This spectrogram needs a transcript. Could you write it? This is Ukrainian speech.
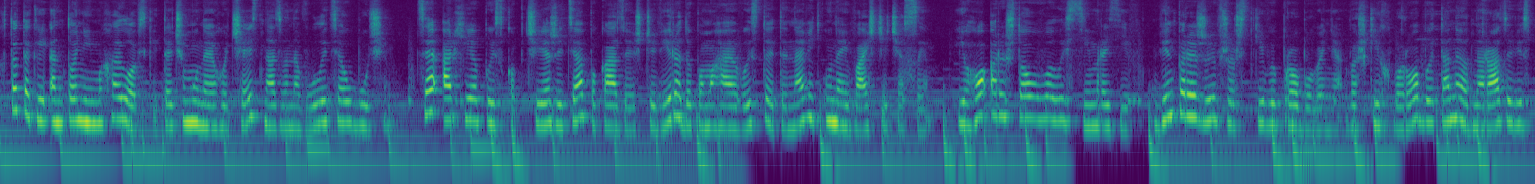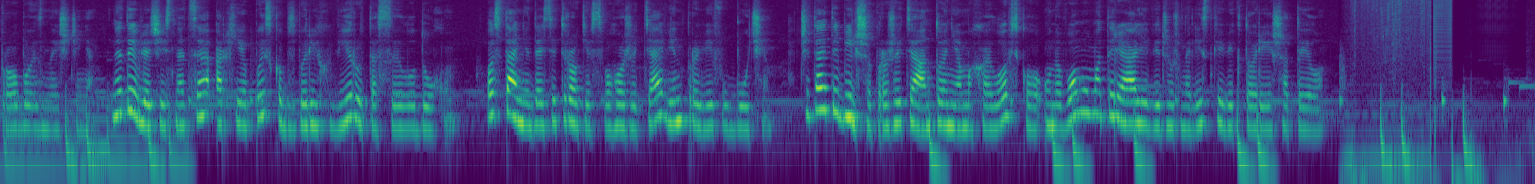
Хто такий Антоній Михайловський та чому на його честь названа вулиця у Бучі? Це архієпископ, чиє життя показує, що віра допомагає вистояти навіть у найважчі часи. Його арештовували сім разів. Він пережив жорсткі випробування, важкі хвороби та неодноразові спроби знищення. Не дивлячись на це, архієпископ зберіг віру та силу духу. Останні 10 років свого життя він провів у Бучі. Читайте більше про життя Антонія Михайловського у новому матеріалі від журналістки Вікторії Шатило.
